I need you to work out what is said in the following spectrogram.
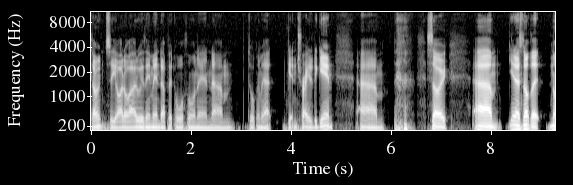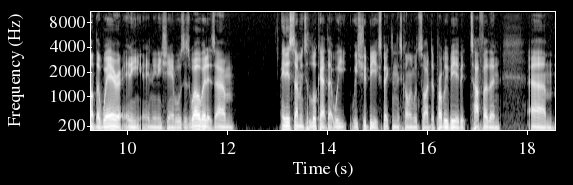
don't see eye to eye with him end up at Hawthorn and um, talking about getting traded again. Um, so. Um, you know, it's not that not that we're any in any shambles as well, but it's um, it is something to look at that we, we should be expecting this Collingwood side to probably be a bit tougher than um,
